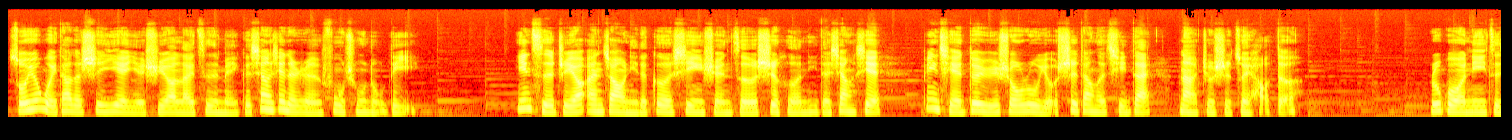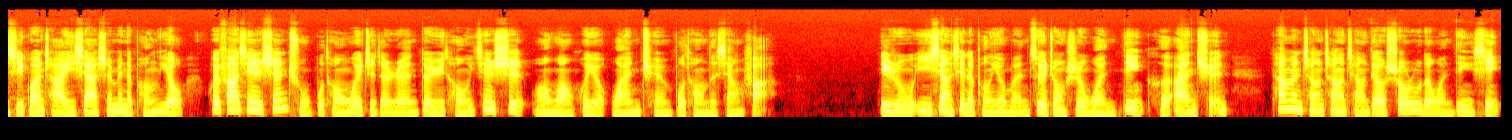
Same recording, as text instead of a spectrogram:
所有伟大的事业也需要来自每个象限的人付出努力。因此，只要按照你的个性选择适合你的象限，并且对于收入有适当的期待，那就是最好的。如果你仔细观察一下身边的朋友，会发现身处不同位置的人对于同一件事，往往会有完全不同的想法。例如，一象限的朋友们最重视稳定和安全，他们常常强调收入的稳定性，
